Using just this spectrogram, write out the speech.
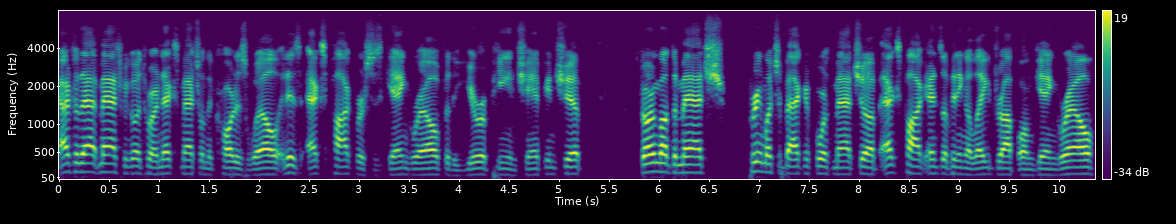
After that match, we go to our next match on the card as well. It is X Pac versus Gangrel for the European Championship. Starting off the match, pretty much a back and forth matchup. X Pac ends up hitting a leg drop on Gangrel.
